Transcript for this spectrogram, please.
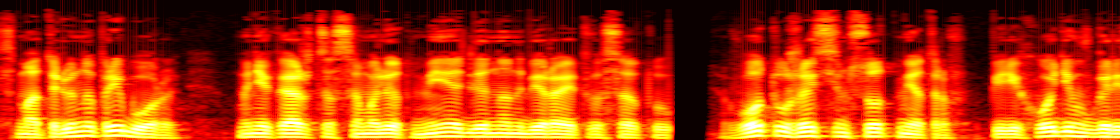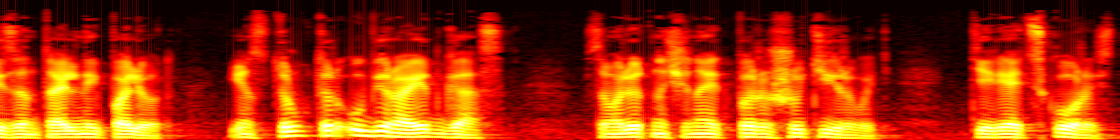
Смотрю на приборы. Мне кажется, самолет медленно набирает высоту. Вот уже 700 метров. Переходим в горизонтальный полет. Инструктор убирает газ. Самолет начинает парашютировать. Терять скорость.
